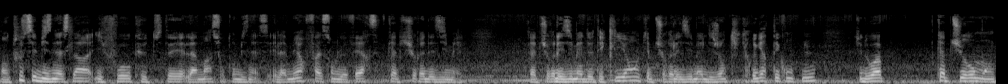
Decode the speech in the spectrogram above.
dans tous ces business-là, il faut que tu aies la main sur ton business. Et la meilleure façon de le faire, c'est de capturer des emails. Capturer les emails de tes clients, capturer les emails des gens qui regardent tes contenus. Tu dois capturer au moins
